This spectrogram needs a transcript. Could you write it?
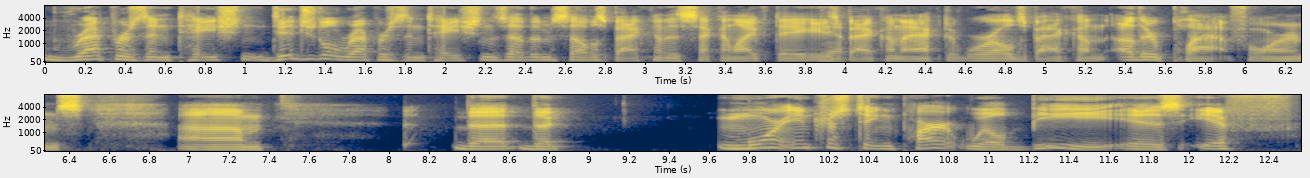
representation, digital representations of themselves back in the Second Life days, back on Active Worlds, back on other platforms. Um, the the more interesting part will be is if,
